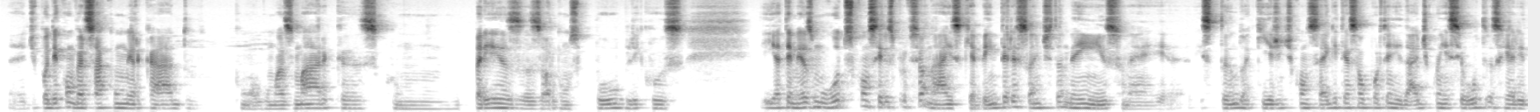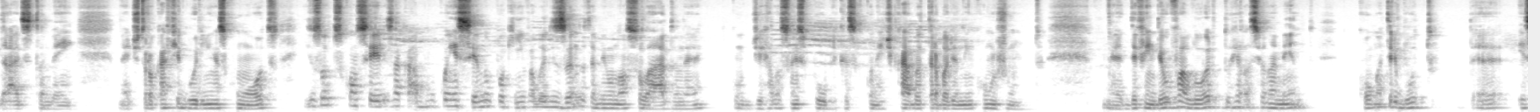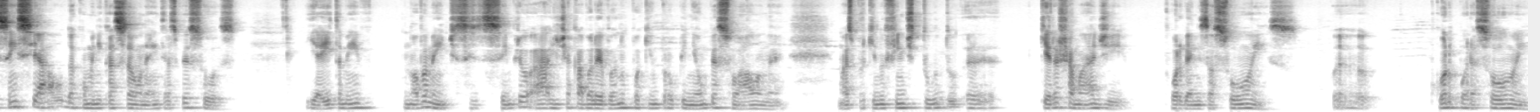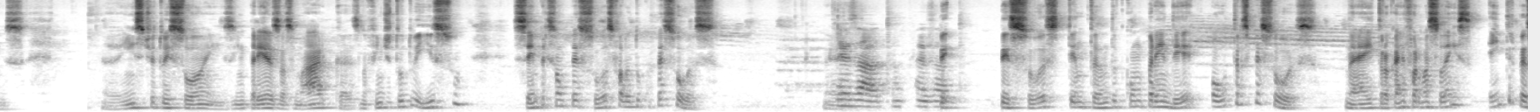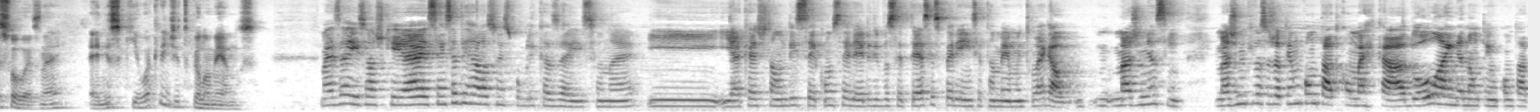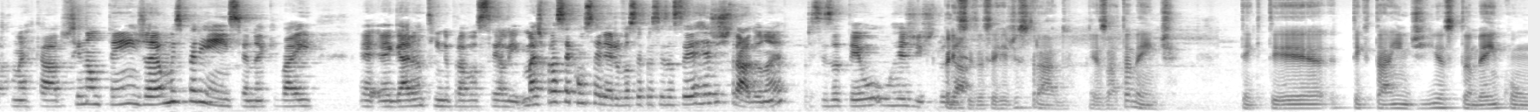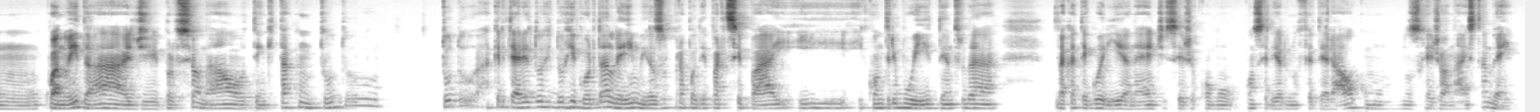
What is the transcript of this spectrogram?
uh, de poder conversar com o mercado, com algumas marcas, com empresas, órgãos públicos e até mesmo outros conselhos profissionais, que é bem interessante também isso, né? estando aqui, a gente consegue ter essa oportunidade de conhecer outras realidades também, né, de trocar figurinhas com outros, e os outros conselhos acabam conhecendo um pouquinho, valorizando também o nosso lado, né, de relações públicas, quando a gente acaba trabalhando em conjunto. Né, defender o valor do relacionamento como atributo é, essencial da comunicação né, entre as pessoas. E aí também, novamente, sempre a gente acaba levando um pouquinho para a opinião pessoal, né? Mas porque no fim de tudo, é, queira chamar de organizações, é, corporações, é, instituições, empresas, marcas, no fim de tudo isso, sempre são pessoas falando com pessoas. Né? Exato, exato. Pe pessoas tentando compreender outras pessoas né? E trocar informações entre pessoas, né? É nisso que eu acredito, pelo menos. Mas é isso, acho que a essência de relações públicas é isso, né? E, e, a questão de ser conselheiro, de você ter essa experiência também é muito legal. Imagine assim, imagine que você já tem um contato com o mercado ou ainda não tem um contato com o mercado. Se não tem, já é uma experiência, né? Que vai é, é, garantindo para você ali. Mas para ser conselheiro, você precisa ser registrado, né? Precisa ter o, o registro. Precisa já. ser registrado, exatamente tem que ter, tem que estar tá em dias também com, com anuidade profissional, tem que estar tá com tudo tudo a critério do, do rigor da lei mesmo para poder participar e, e, contribuir dentro da, da categoria, né, de seja como conselheiro no federal, como nos regionais também.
